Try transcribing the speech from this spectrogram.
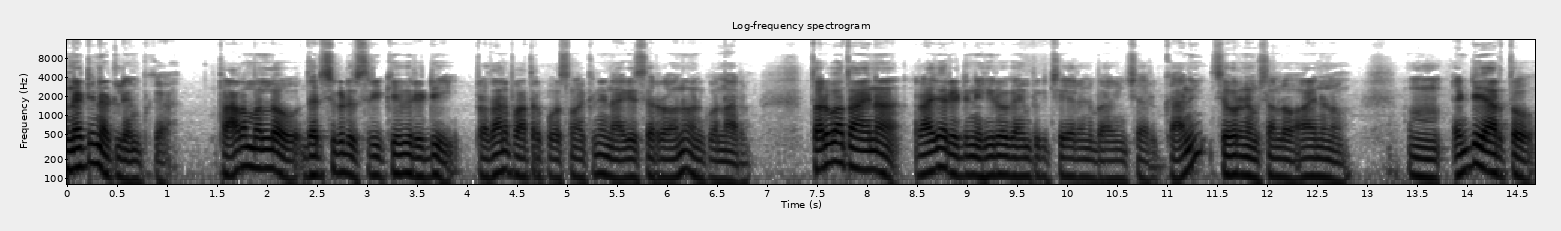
నటినటుల ఎంపిక. ప్రారంభంలో దర్శకుడు శ్రీ కేవి రెడ్డి ప్రధాన పాత్ర కోసం అక్కినే నాగేశ్వరరావును అనుకున్నారు. తరువాత ఆయన రాజారెడ్డిని హీరోగా ఎంపిక చేయాలని భావించారు. కానీ చివరి నిమిషంలో ఆయనను ఎన్టీఆర్తో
